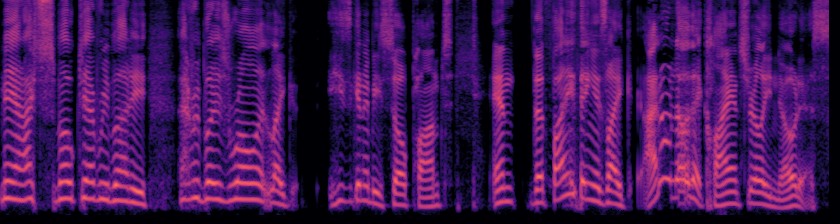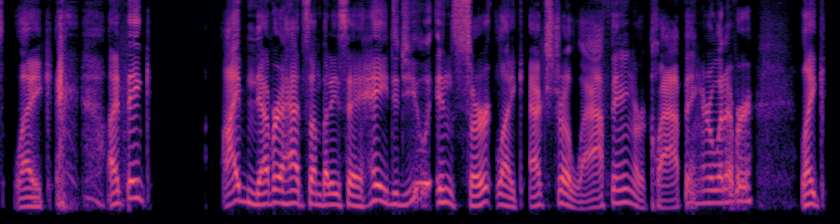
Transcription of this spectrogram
man. I smoked everybody. Everybody's rolling." Like he's gonna be so pumped. And the funny thing is, like, I don't know that clients really notice. Like, I think I've never had somebody say, Hey, did you insert like extra laughing or clapping or whatever? Like,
